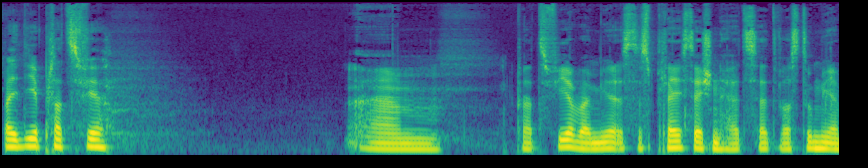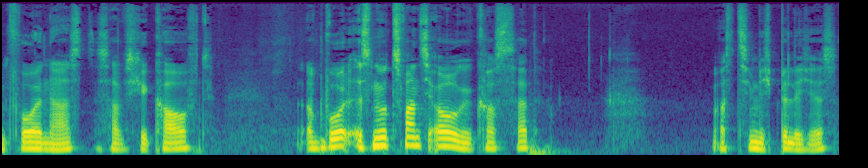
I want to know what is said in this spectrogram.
bei dir Platz 4. ähm, Platz 4 bei mir ist das PlayStation Headset, was du mir empfohlen hast. Das habe ich gekauft. Obwohl es nur 20 Euro gekostet hat. Was ziemlich billig ist.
